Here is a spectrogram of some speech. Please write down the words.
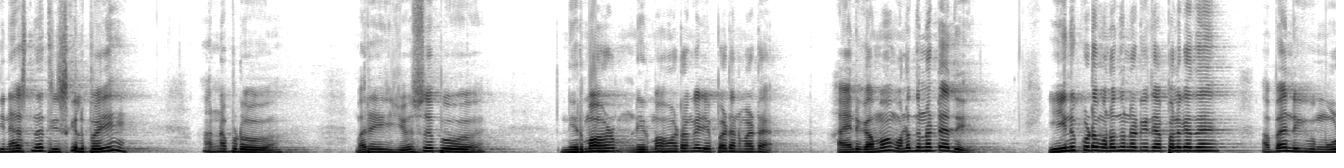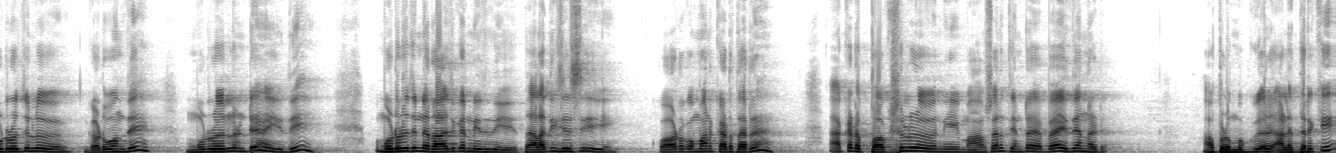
తినేస్తున్నా తీసుకెళ్ళిపోయి అన్నప్పుడు మరి యూసఫ్ నిర్మోహ నిర్మోహటంగా చెప్పాడు అనమాట ఆయనకమ్మో ఉన్నదున్నట్టే అది. ఈయనకు కూడా ఉన్నదున్నట్టుగా చెప్పాలి కదా. అబ్బాయి నీకు మూడు రోజులు గడువు ఉంది. మూడు రోజులు అంటే ఇది. మూడు రోజులు రాజుగారిని ఇది తల తీసేసి కోట కొమ్మని కడతారు. అక్కడ పక్షులు నీ మాంసాన్ని తింటా అబ్బాయి ఇది అన్నాడు. అప్పుడు ముగ్గురు వాళ్ళిద్దరికీ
